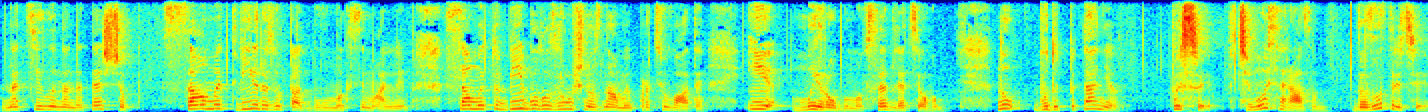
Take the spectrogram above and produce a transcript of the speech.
націлена на те, щоб саме твій результат був максимальним, саме тобі було зручно з нами працювати. І ми робимо все для цього. Ну, будуть питання? Пиши, вчимося разом. До зустрічі!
